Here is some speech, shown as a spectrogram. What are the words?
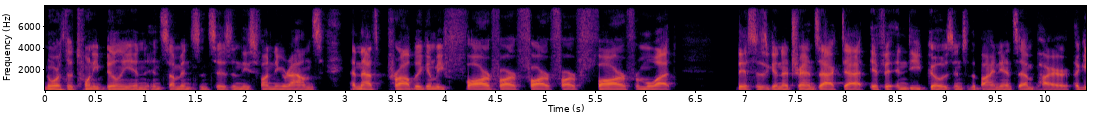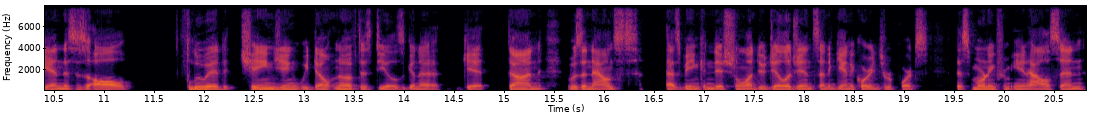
north of 20 billion in some instances in these funding rounds. And that's probably going to be far, far, far, far, far from what this is going to transact at if it indeed goes into the Binance empire. Again, this is all fluid, changing. We don't know if this deal is going to get done. It was announced as being conditional on due diligence. And again, according to reports this morning from Ian Allison,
